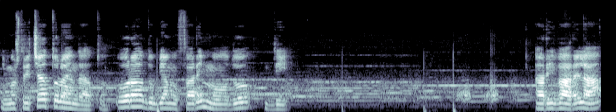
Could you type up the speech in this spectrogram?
Il mostriciattolo è andato. Ora dobbiamo fare in modo di arrivare là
